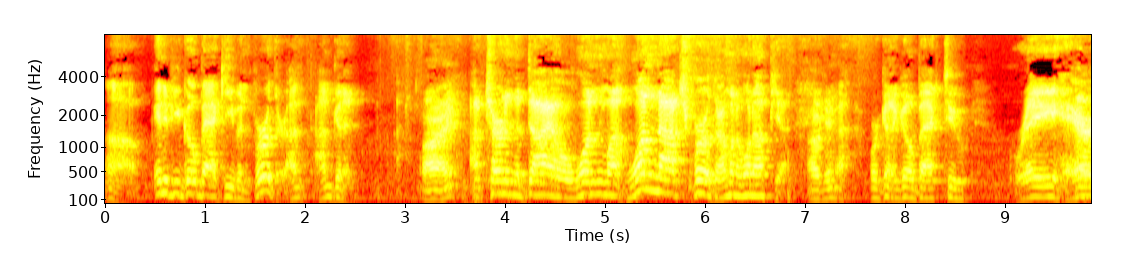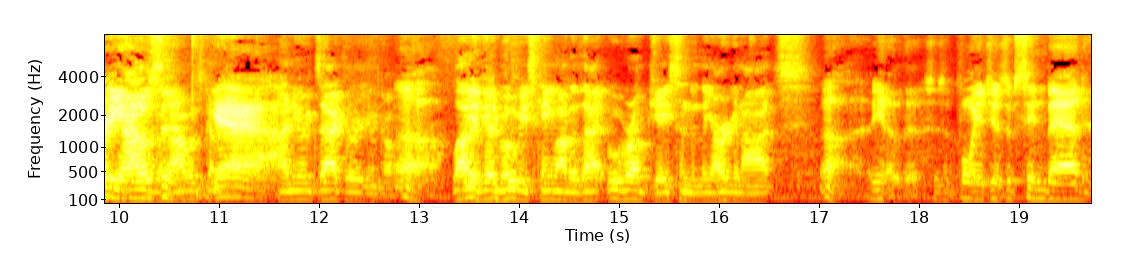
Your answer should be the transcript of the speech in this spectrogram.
Uh, and if you go back even further, I'm, I'm going to. all right I'm turning the dial one one notch further. I'm going to one up you. okay We're going to go back to Ray Harryhausen. I was gonna, yeah. I knew exactly where you're gonna go. Uh, a lot of good movies came out of that. Uber up Jason and the Argonauts, Uh, you know, the Voyages of Sinbad.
